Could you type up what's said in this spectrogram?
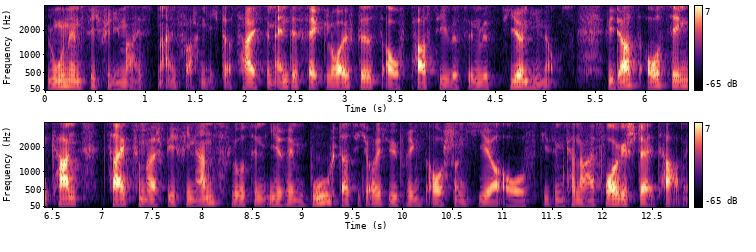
lohnen sich für die meisten einfach nicht. Das heißt, im Endeffekt läuft es auf passives Investieren hinaus. Wie das aussehen kann, zeigt zum Beispiel Finanzfluss in ihrem Buch, das ich euch übrigens auch schon hier auf diesem Kanal vorgestellt habe.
